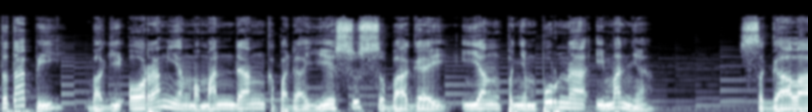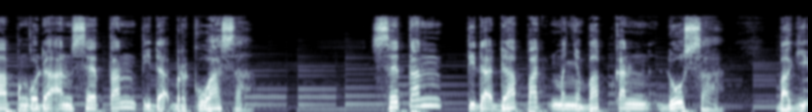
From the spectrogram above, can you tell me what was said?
Tetapi bagi orang yang memandang kepada Yesus sebagai yang penyempurna imannya, segala penggodaan setan tidak berkuasa. Setan tidak dapat menyebabkan dosa bagi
